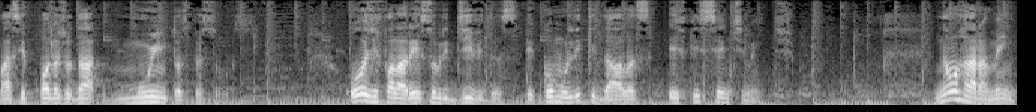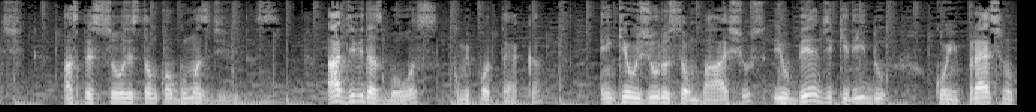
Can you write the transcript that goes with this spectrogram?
mas que pode ajudar muito as pessoas. Hoje falarei sobre dívidas e como liquidá-las eficientemente. Não raramente as pessoas estão com algumas dívidas. Há dívidas boas, como hipoteca, em que os juros são baixos e o bem adquirido com empréstimo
